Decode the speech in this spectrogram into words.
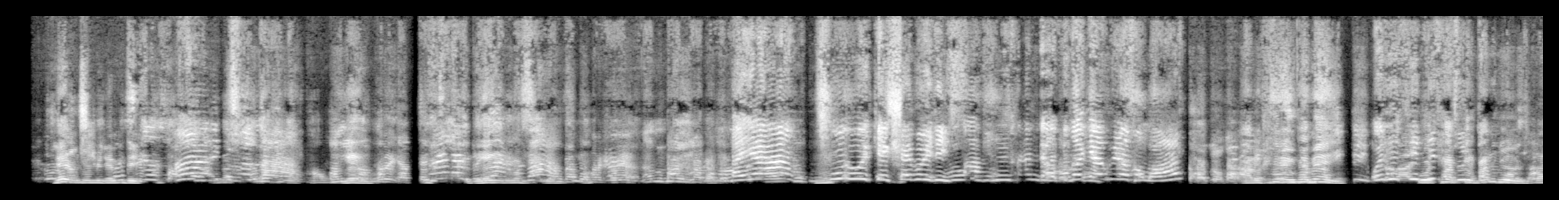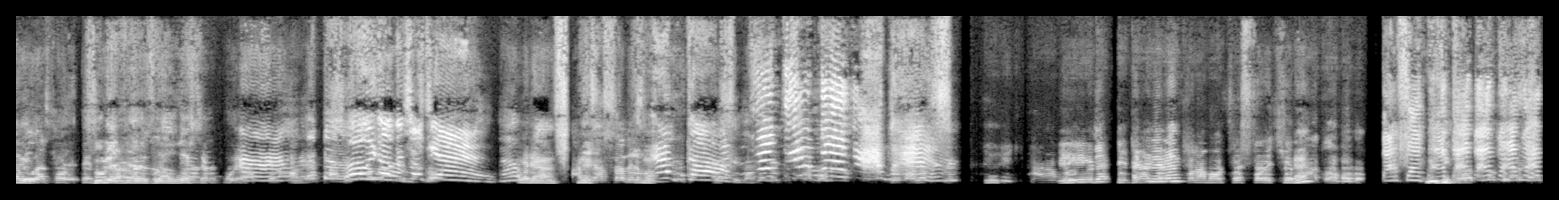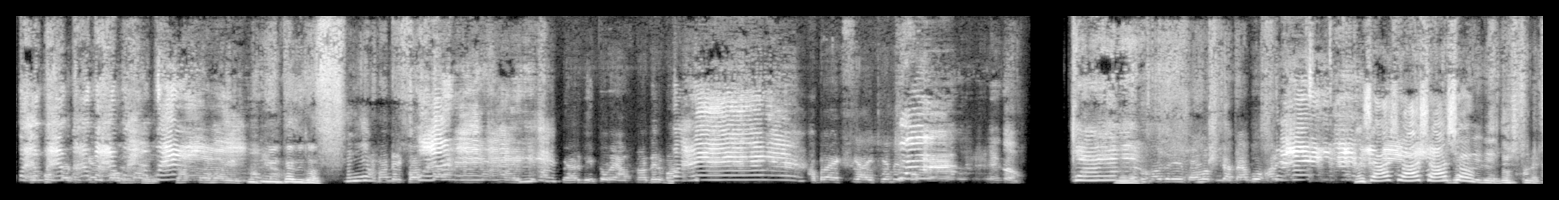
টিকেট কেট না আমি কি খাবে ওই থাকতে বানবো ঝুলে ঝুলে ঝুলে ওরা এইটা এটা নেবে পরামর্শ করেছে হ্যাঁ? পাগলা বাবা কি খাবি গো আমাদের কথা- এর ভিতরে আপনাদের বা- আমরা একটি আইটেমের আমাদের এই বলদটা ব্যবহার আচ্ছা আসো আসো আসো দোস্ত রে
